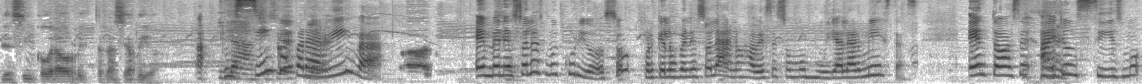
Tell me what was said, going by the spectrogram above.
De 5 grados Richter hacia arriba. Ah, de 5 para arriba. En Venezuela es muy curioso porque los venezolanos a veces somos muy alarmistas. Entonces hay un sismo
